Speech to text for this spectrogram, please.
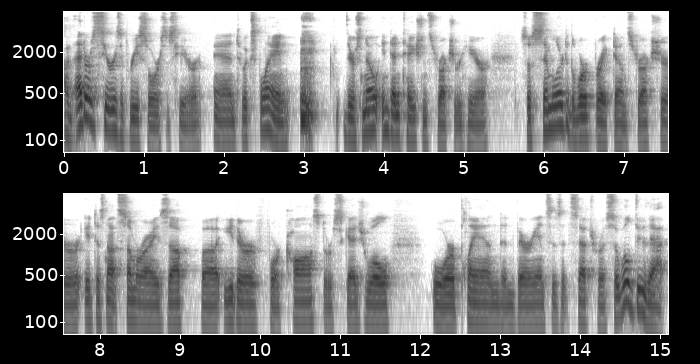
I've entered a series of resources here, and to explain, there's no indentation structure here. So similar to the work breakdown structure, it does not summarize up uh, either for cost or schedule or planned and variances, etc. So we'll do that.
